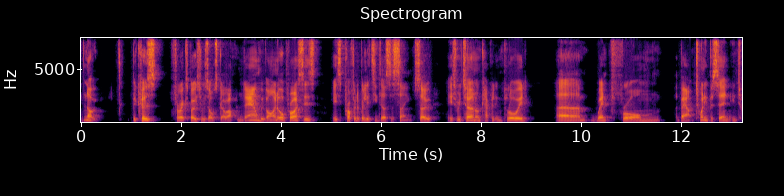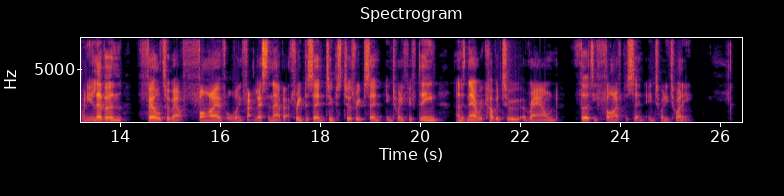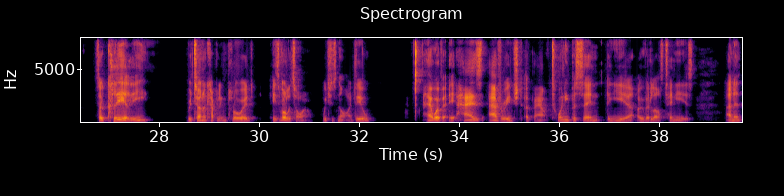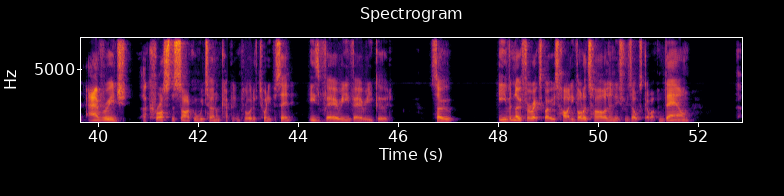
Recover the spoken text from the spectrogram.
no, because Ferrexpo's results go up and down with iron ore prices, its profitability does the same. So its return on capital employed um, went from about 20% in 2011, fell to about 5 or in fact less than that, about 3%, 2, 2 or 3% in 2015, and has now recovered to around 35% in 2020. So clearly, return on capital employed is volatile, which is not ideal. However, it has averaged about 20% a year over the last 10 years. And an average across the cycle return on capital employed of 20% is very, very good. So even though Ferrexpo is highly volatile and its results go up and down,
